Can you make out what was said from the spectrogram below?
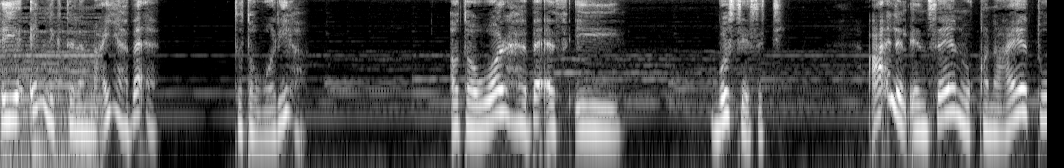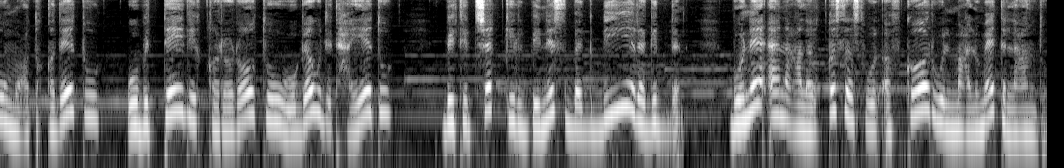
هي إنك تلمعيها بقى تطوريها. أطورها بقى في إيه؟ بص يا ستي عقل الإنسان وقناعاته ومعتقداته وبالتالي قراراته وجودة حياته بتتشكل بنسبة كبيرة جدا بناء على القصص والأفكار والمعلومات اللي عنده.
